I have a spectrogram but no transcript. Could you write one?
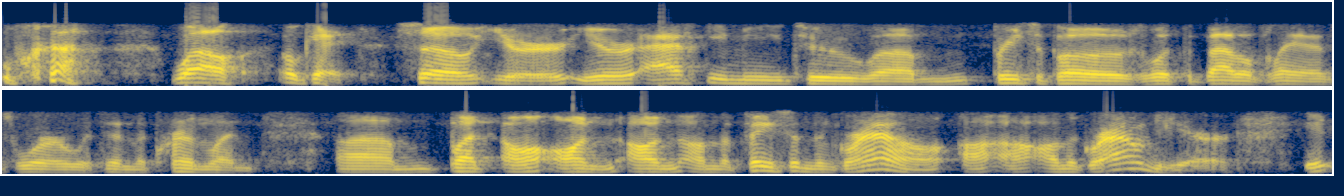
well, okay. So you're you're asking me to um, presuppose what the battle plans were within the Kremlin. Um, but on on on the face of the ground uh, uh, on the ground here, it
